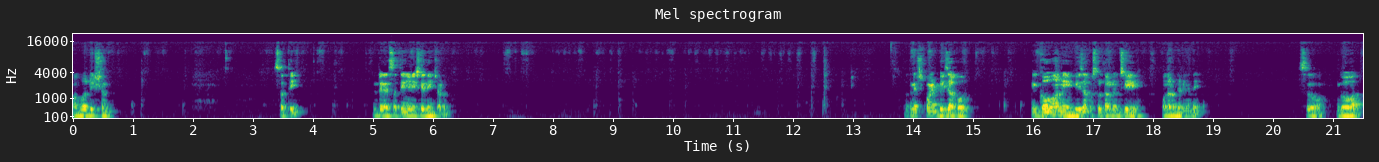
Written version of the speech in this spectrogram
అవల్యూషన్ సతీ అంటే సతీని నిషేధించాడు. Next point Bijapur. ఈ గోవాని బీజాపూర్ సుల్తాన్ నుంచి పొందడం జరిగింది. సో గోవా.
